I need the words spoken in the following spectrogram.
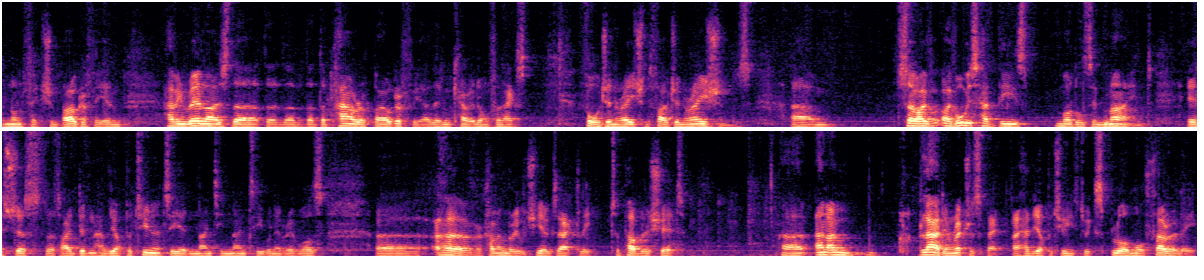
a non-fiction biography, and having realised the, the, the, the power of biography, I then carried on for the next four generations, five generations. Um, so I've, I've always had these models in mind. It's just that I didn't have the opportunity in 1990, whenever it was, uh, uh, I can't remember which year exactly, to publish it. Uh, and I'm glad in retrospect I had the opportunity to explore more thoroughly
